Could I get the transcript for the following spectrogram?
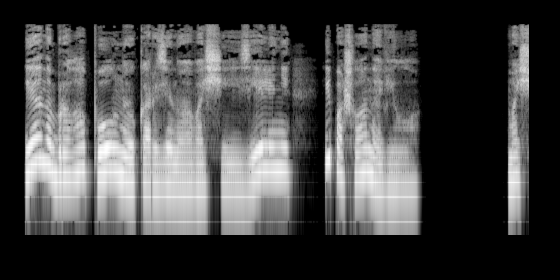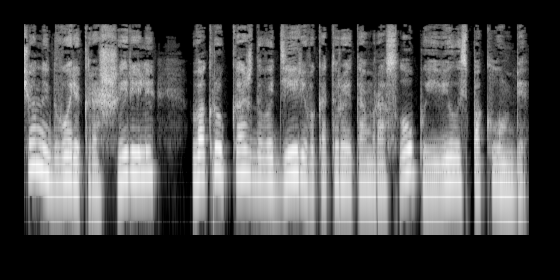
Я набрала полную корзину овощей и зелени и пошла на виллу. Мощёный дворик расширили, вокруг каждого дерева, которое там росло, появилось по клумбе.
